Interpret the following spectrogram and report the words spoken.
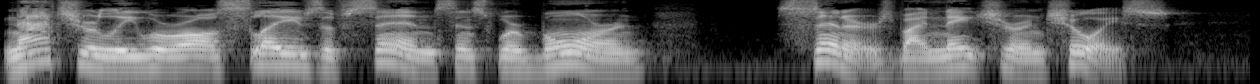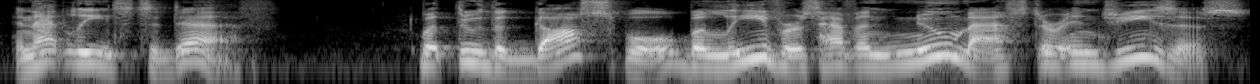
Naturally, we're all slaves of sin since we're born sinners by nature and choice, and that leads to death. But through the gospel, believers have a new master in Jesus,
